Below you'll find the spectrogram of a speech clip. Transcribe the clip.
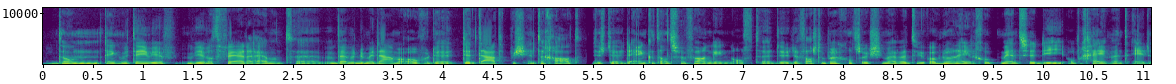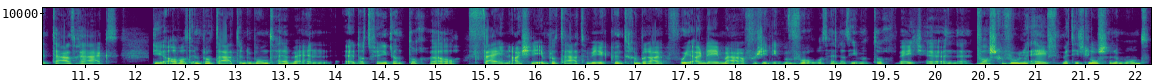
Dan denk ik meteen weer, weer wat verder. Hè? Want uh, we hebben nu met name over de, de datapatiënten gehad. Dus de, de enkeltandsvervanging of de, de, de vaste brugconstructie. Maar we hebben natuurlijk ook nog een hele groep mensen die op een gegeven moment edentaat raakt die al wat implantaten in de mond hebben. En uh, dat vind ik dan toch wel fijn als je die implantaten weer kunt gebruiken voor je uitneembare voorziening bijvoorbeeld. Hè? Dat iemand toch een beetje een uh, vast gevoel heeft met iets los in de mond.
